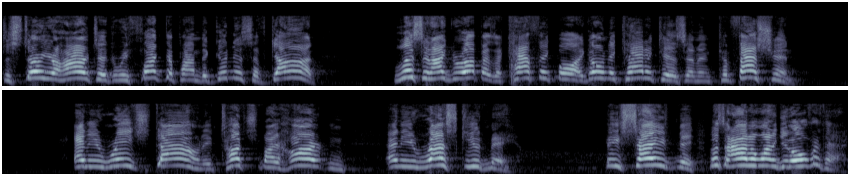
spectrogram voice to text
to stir your heart, to reflect upon the goodness of God. Listen, I grew up as a Catholic boy, going to catechism and confession. And he reached down, he touched my heart, and, and he rescued me. He saved me. Listen, I don't want to get over that.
